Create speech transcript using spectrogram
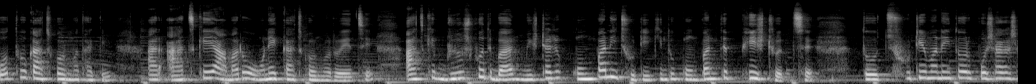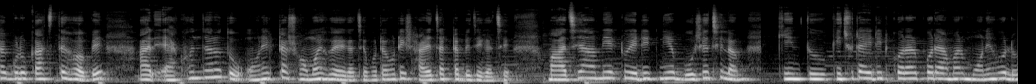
কত কাজকর্ম থাকে, আর আজকে আমারও অনেক কাজকর্ম রয়েছে। আজকে বৃহস্পতিবার মিস্টারের কোম্পানি ছুটি, কিন্তু কোম্পানিতে ফিস্ট হচ্ছে। তো ছুটি মানেই তো ওর পোশাক আশাকগুলো কাচতে হবে, আর এখন জানো তো অনেকটা সময় হয়ে গেছে, মোটামুটি সাড়ে চারটা বেজে গেছে। মাঝে আমি একটু এডিট নিয়ে বসেছিলাম কিন্তু কিছুটা এডিট করার পরে আমার মনে হলো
